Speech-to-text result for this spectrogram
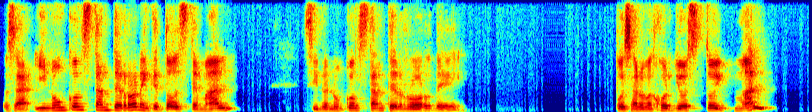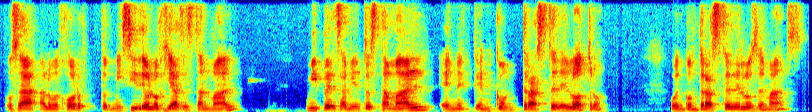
O sea, y no un constante error en que todo esté mal, sino en un constante error de, pues a lo mejor yo estoy mal, o sea, a lo mejor mis ideologías están mal, mi pensamiento está mal en, en contraste del otro o en contraste de los demás.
